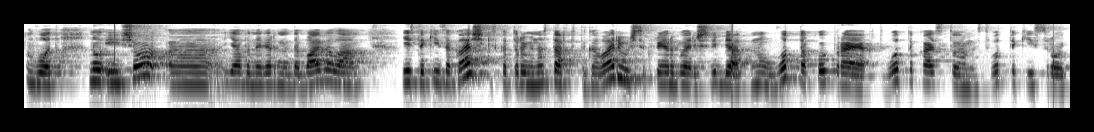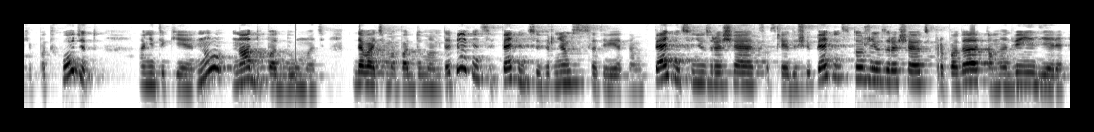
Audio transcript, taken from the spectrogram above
Вот. Ну и еще э, я бы, наверное, добавила, есть такие заказчики, с которыми на старте договариваешься, к примеру, говоришь, ребят, ну вот такой проект, вот такая стоимость, вот такие сроки подходят, они такие, ну, надо подумать. Давайте мы подумаем до пятницы, в пятницу вернемся с ответом. В пятницу не возвращаются, в следующую пятницу тоже не возвращаются, пропадают там на две недели.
